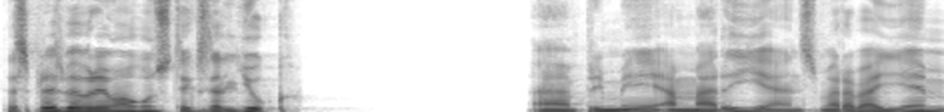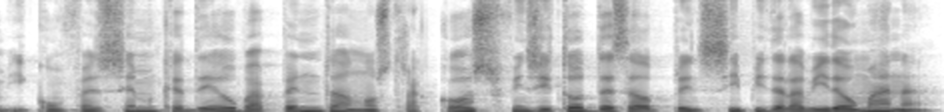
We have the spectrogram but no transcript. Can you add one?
Després veurem alguns texts del Lluc. Uh, primer, a Maria ens meravellem i confessem que Déu va prendre el nostre cos fins i tot des del principi de la vida humana.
